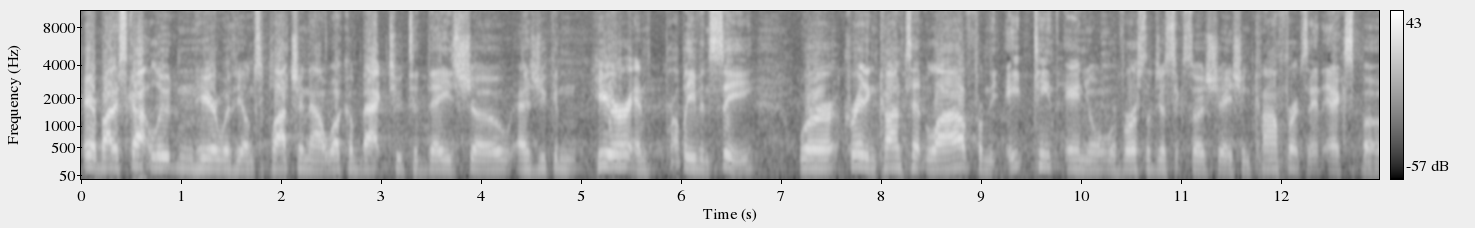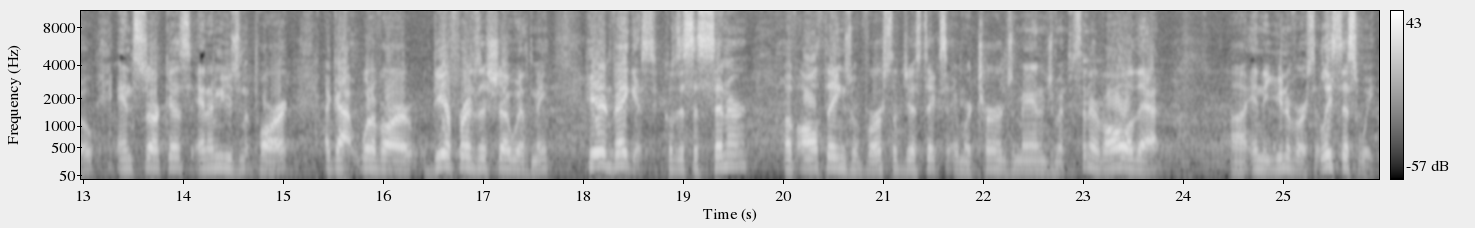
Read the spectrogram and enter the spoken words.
Hey everybody, Scott Luton here with you on Supply Chain Now. Welcome back to today's show. As you can hear and probably even see, we're creating content live from the 18th annual Reverse Logistics Association Conference and Expo and Circus and Amusement Park. I got one of our dear friends of the show with me here in Vegas because it's the center of all things reverse logistics and returns management, center of all of that uh, in the universe, at least this week.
